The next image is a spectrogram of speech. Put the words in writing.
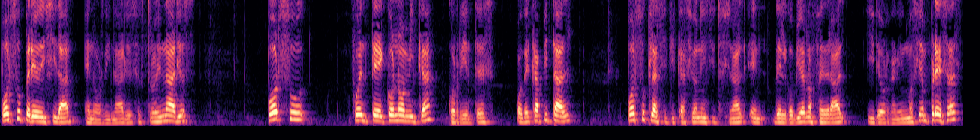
Por su periodicidad, en ordinarios y extraordinarios, por su fuente económica, corrientes o de capital, por su clasificación institucional del gobierno federal y de organismos y empresas,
